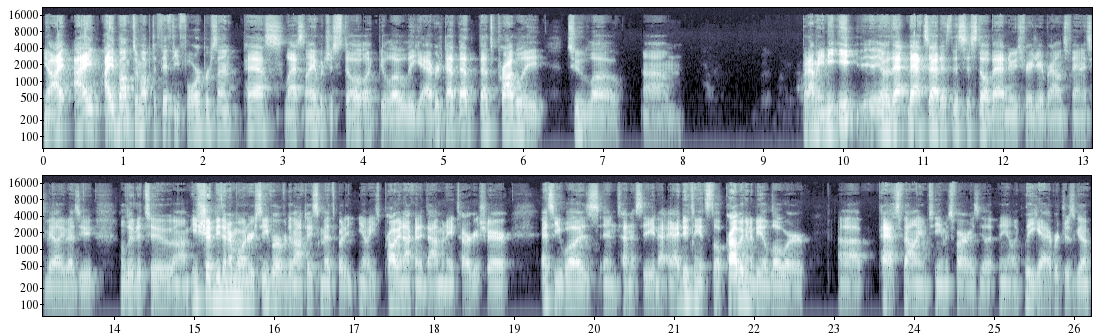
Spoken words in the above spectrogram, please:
you know, I I I bumped him up to fifty four percent pass last night, which is still like below league average. That that that's probably too low. Um, but I mean, he, he, you know that that said, this is still bad news for AJ Brown's fantasy value, as you alluded to. Um, he should be the number one receiver over DeVonta Smith, but you know he's probably not going to dominate target share as he was in Tennessee. And I, I do think it's still probably going to be a lower uh, pass volume team as far as you know like league averages go.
